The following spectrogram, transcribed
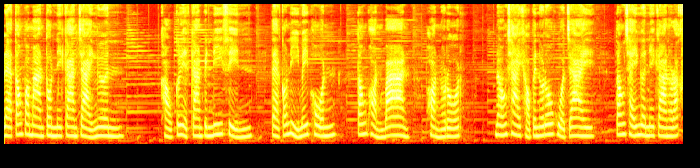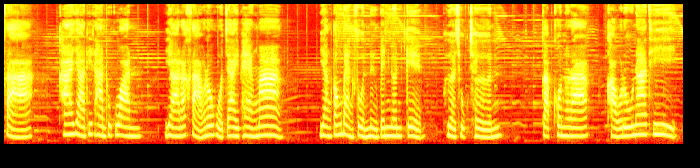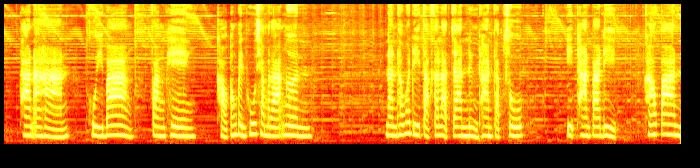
และต้องประมาณตนในการจ่ายเงิน เขาเกลียดการเป็นหนี้สิน แต่ก็หนีไม่พ้น ต้องผ่อนบ้าน ผ่อนรถ น้องชายเขาเป็นโรคหัวใจ ต้องใช้เงินในการรักษา ค่ายาที่ทานทุกวัน ยารักษาโรคหัวใจแพงมาก ยังต้องแบ่งส่วนหนึ่งเป็นเงินเก็บเพื่อฉุกเฉิน กับคนรัก เขารู้หน้าที่ ทานอาหาร คุยบ้าง ฟังเพลง เขาต้องเป็นผู้ชำระเงิน นันทวดีตักสลัดจานหนึ่งทานกับซุป อิดทานปลาดิบ ข้าวปั้น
